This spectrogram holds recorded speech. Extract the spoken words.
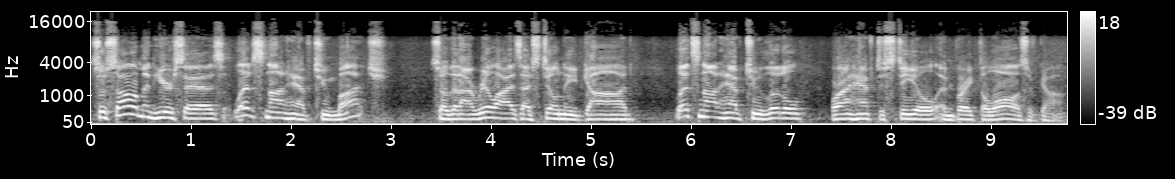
So Solomon here says, let's not have too much so that I realize I still need God. Let's not have too little or I have to steal and break the laws of God.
